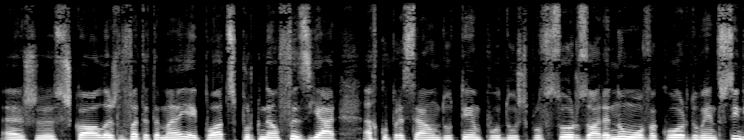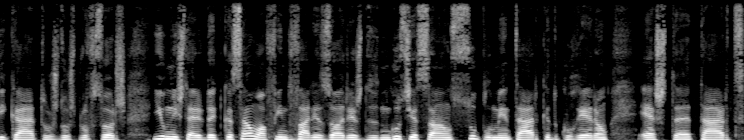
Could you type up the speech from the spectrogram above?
as escolas. Levanta também a hipótese porque não fasear a recuperação do tempo dos professores. Ora, não houve acordo entre sindicatos dos professores e o Ministério da Educação ao fim de várias horas de negociação suplementar que decorreram esta tarde.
